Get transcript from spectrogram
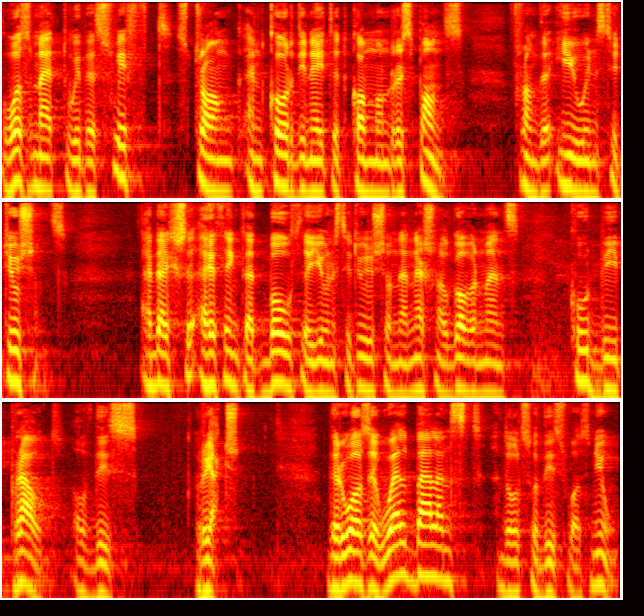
was met with a swift, strong, and coordinated common response from the EU institutions. And I, I think that both the EU institution and national governments could be proud of this reaction. There was a well balanced, and also this was new,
